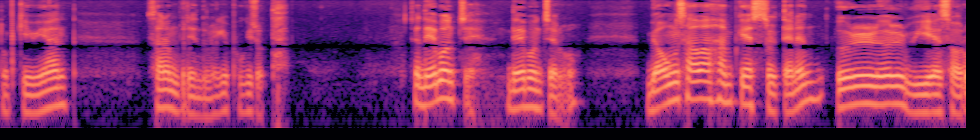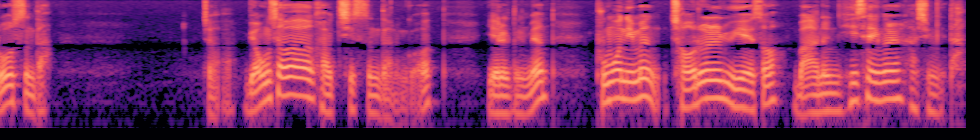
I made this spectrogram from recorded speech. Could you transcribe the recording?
돕기 위한 사람들의 노력이 보기 좋다. 자, 네 번째. 네 번째로 명사와 함께 쓸 때는 을을 위해서로 쓴다. 자, 명사와 같이 쓴다는 것. 예를 들면 부모님은 저를 위해서 많은 희생을 하십니다.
